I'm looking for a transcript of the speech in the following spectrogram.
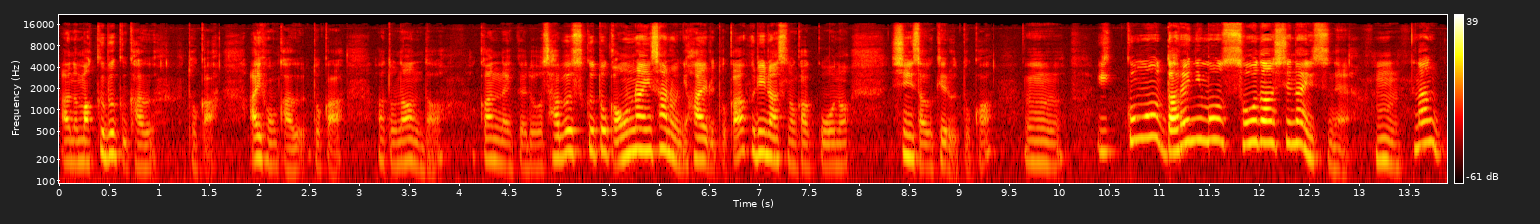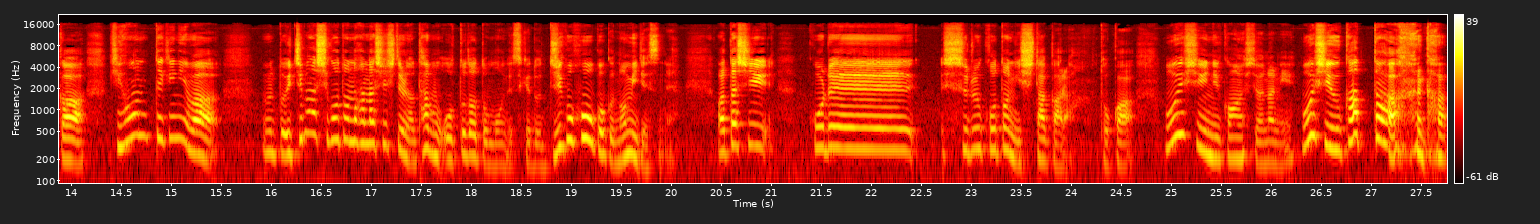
あの MacBook 買うとか iPhone 買うとかあとなんだ？わかんないけどサブスクとかオンラインサロンに入るとかフリーランスの学校の審査を受けるとか。うん。一個も誰にも相談してないですね。うん。なんか基本的にはうんと一番仕事の話してるのは多分夫だと思うんですけど事後報告のみですね。私これすることにしたから。とかボイシーに関しては何？ボイシー受かった なんか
